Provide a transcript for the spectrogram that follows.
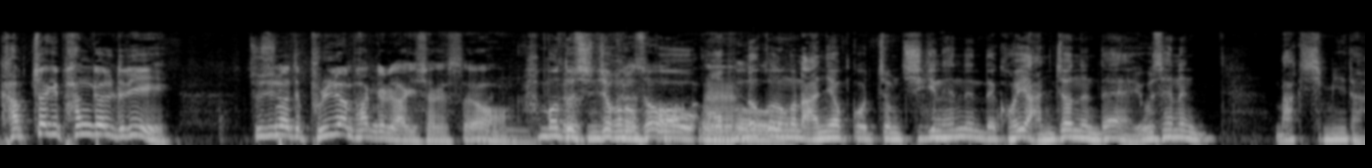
갑자기 판결들이 주진우한테 불리한 판결이 나기 시작했어요. 한 번도 진 적은 없고 네. 없는 건 아니었고 좀 지긴 했는데 거의 안 졌는데 요새는 막 집니다.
